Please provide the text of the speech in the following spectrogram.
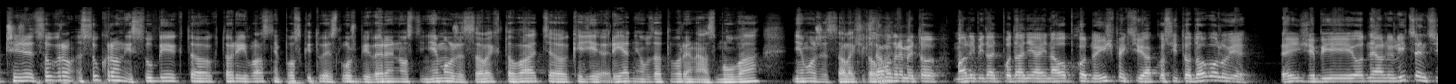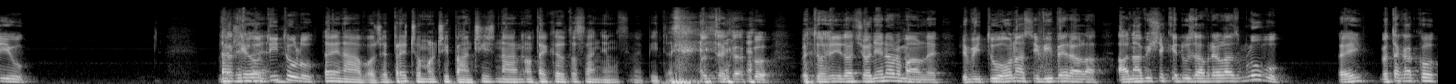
Čiže súkrom, súkromný subjekt, ktorý vlastne poskytuje služby verejnosti, nemôže selektovať, keď je riadne uzatvorená zmluva, nemôže selektovať... Však samozrejme, to mali by dať podanie aj na obchodnú inšpekciu, ako si to dovoluje. Hej, že by odnehali licenciu. Takže takého to je, titulu. To je návod, že prečo mlčí pán Čižnár, no tak to sa nemusíme pýtať. No, tak ako, to je čo nenormálne, že by tu ona si vyberala a navyše, keď uzavrela zmluvu. Hej? No tak ako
